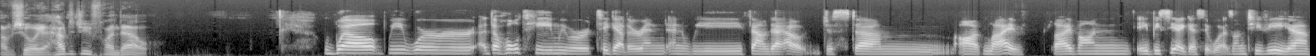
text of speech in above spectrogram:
I'm sure. How did you find out? Well, we were the whole team. We were together, and and we found out just um, on live, live on ABC. I guess it was on TV. Yeah.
